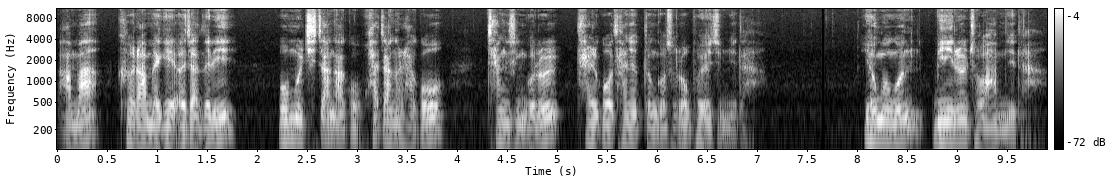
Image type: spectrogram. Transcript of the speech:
아마 그 라멕의 여자들이 몸을 치장하고 화장을 하고 장신구를 달고 다녔던 것으로 보여집니다. 영웅은 미인을 좋아합니다.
